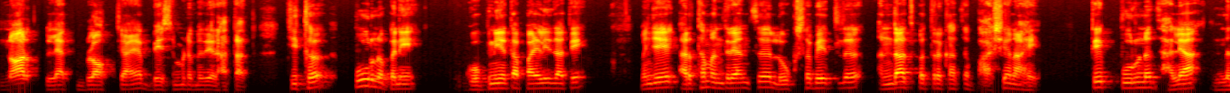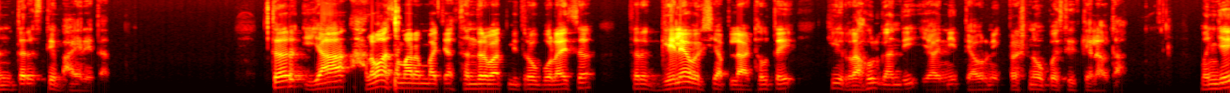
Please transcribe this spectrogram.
नॉर्थ ब्लॅक ब्लॉकच्या या बेसमेंटमध्ये राहतात. जिथं पूर्णपणे गोपनीयता पाळली जाते. म्हणजे अर्थमंत्र्यांचं लोकसभेतलं अंदाजपत्रकाचं भाषण आहे ते पूर्ण झाल्यानंतरच ते बाहेर येतात. तर या हलवा समारंभाच्या संदर्भात मित्र बोलायचं तर गेल्या वर्षी आपल्याला आठवतंय की राहुल गांधी यांनी त्यावरून एक प्रश्न उपस्थित केला होता. म्हणजे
